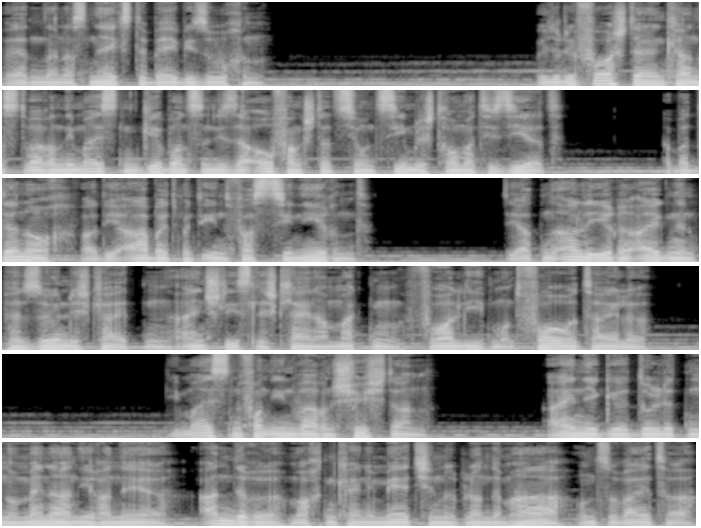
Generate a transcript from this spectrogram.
werden dann das nächste Baby suchen. Wie du dir vorstellen kannst, waren die meisten Gibbons in dieser Auffangstation ziemlich traumatisiert aber dennoch war die Arbeit mit ihnen faszinierend. Sie hatten alle ihre eigenen Persönlichkeiten, einschließlich kleiner Macken, Vorlieben und Vorurteile. Die meisten von ihnen waren schüchtern. Einige duldeten nur Männer in ihrer Nähe, andere mochten keine Mädchen mit blondem Haar und so weiter.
